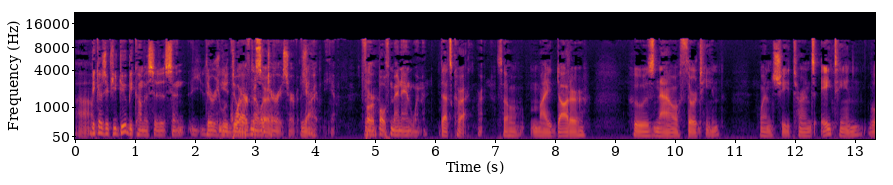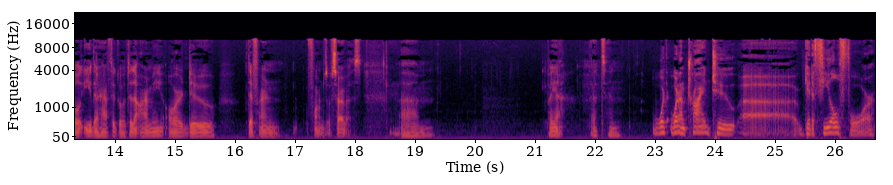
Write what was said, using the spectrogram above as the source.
um, because if you do become a citizen, there's required military serve. service, yeah. right? Yeah, for yeah. both men and women. That's correct. Right. So my daughter, who is now 13, when she turns 18, will either have to go to the army or do different forms of service. Okay. Um, but yeah, that's in. What what I'm trying to uh, get a feel for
